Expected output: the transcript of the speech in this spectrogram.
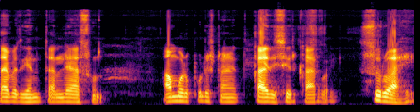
ताब्यात घेण्यात आले असून अंबड पोलीस ठाण्यात कायदेशीर कारवाई सुरू आहे.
